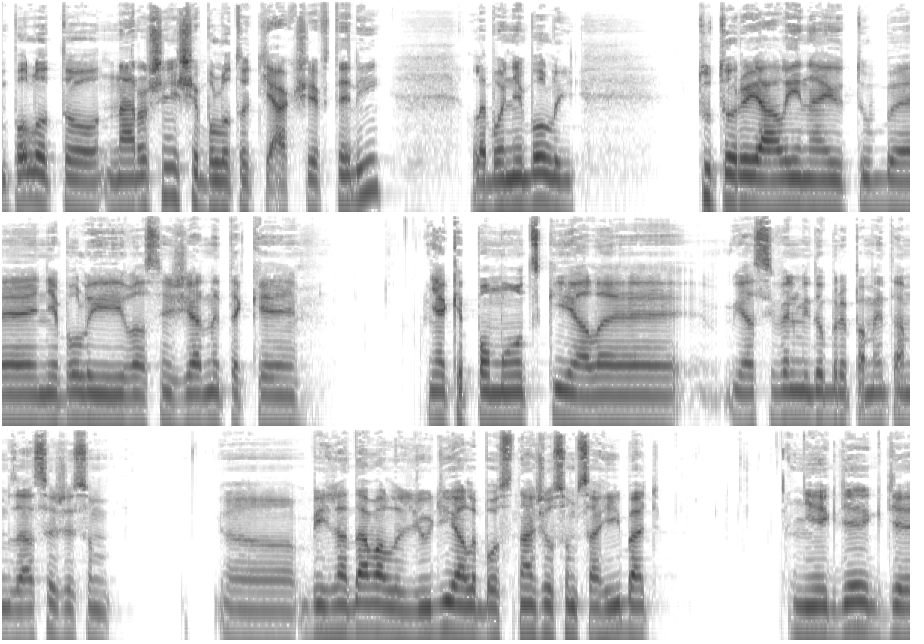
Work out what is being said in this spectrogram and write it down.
bolo to náročnejšie, bolo to ťažšie vtedy, lebo neboli tutoriály na YouTube, neboli vlastne žiadne také nejaké pomôcky, ale ja si veľmi dobre pamätám zase, že som uh, vyhľadával ľudí alebo snažil som sa hýbať niekde, kde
